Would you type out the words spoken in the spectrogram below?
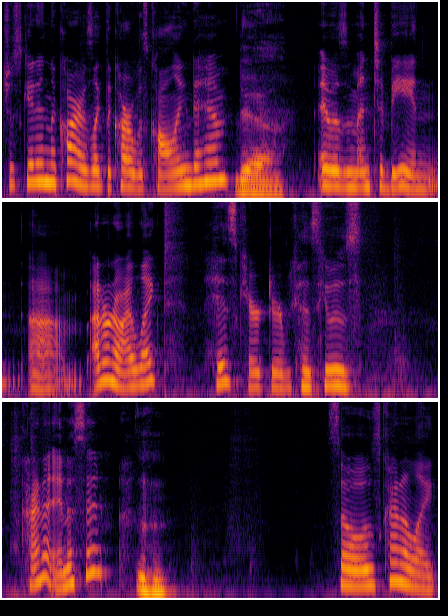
just get in the car. It's like the car was calling to him. yeah. It was meant to be, and um, I don't know. I liked his character because he was kind of innocent. Mm-hmm. So it was kind of like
